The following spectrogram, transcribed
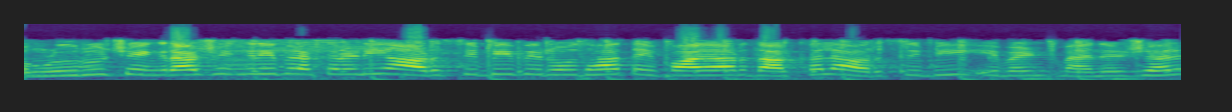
बंगळुरू चेंगराचेंगरी प्रकरणी आरसीबी विरोधात एफआयआर दाखल. आरसीबी इव्हेंट मॅनेजर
